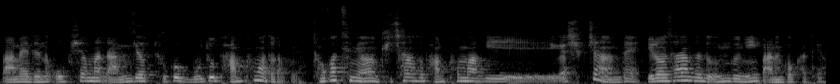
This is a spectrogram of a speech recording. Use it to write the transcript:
마음에 드는 옵션만 남겨두고 모두 반품하더라고요. 저 같으면 귀찮아서 반품하기가 쉽지 않은데 이런 사람들도 은근히 많은 것 같아요.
